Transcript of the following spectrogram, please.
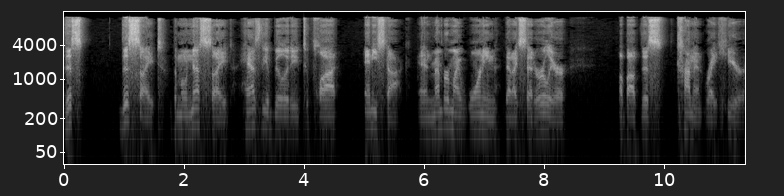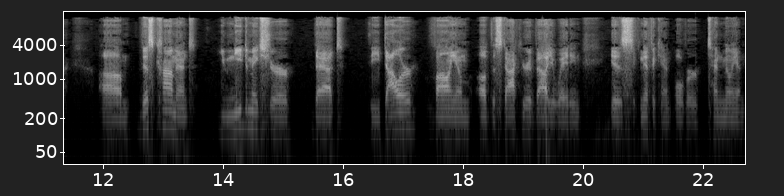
This this site, the Monest site, has the ability to plot any stock. And remember my warning that I said earlier about this comment right here. Um, this comment, you need to make sure that the dollar volume of the stock you're evaluating is significant over 10 million.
